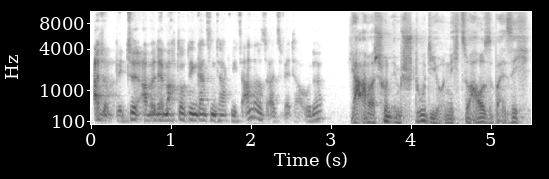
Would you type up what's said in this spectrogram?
Also bitte, aber der macht doch den ganzen Tag nichts anderes als Wetter, oder? Ja, aber schon im Studio, nicht zu Hause bei sich.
